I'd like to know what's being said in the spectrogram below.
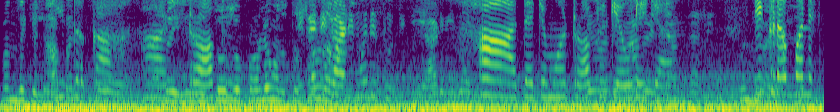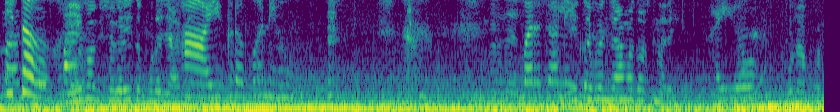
बंद केलं. आपण इथं का हा आता हे- तो ट्रॉफिक जो प्रॉब्लेम होता तो झाला गाडीमध्येच होती ती आडवी झाली हा त्याच्यामुळे ट्रॉफिक तेव्हा एवढी जाम जाम. झाले. कोणती इकडं पण आहे, तिथं? हे बघ सगळे इथं पुढे जाम. हा इकडं पण आहे हो. बरं झालं. बरं झालं इथं पण जामच असणार आहे. अय्यो. पुढं पण.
